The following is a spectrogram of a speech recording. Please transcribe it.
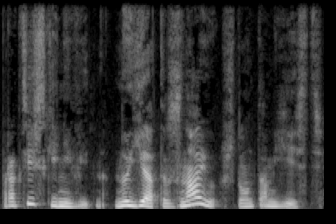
Практически не видно. Но я-то знаю, что он там есть.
